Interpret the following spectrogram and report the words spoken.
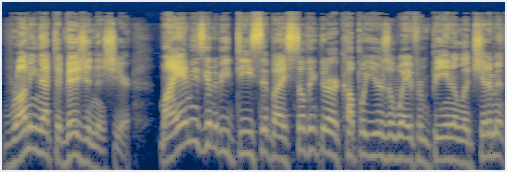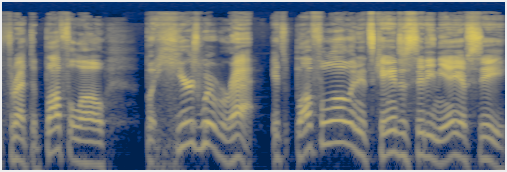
running that division this year. Miami's going to be decent, but I still think they're a couple years away from being a legitimate threat to Buffalo. But here's where we're at. It's Buffalo and it's Kansas City in the AFC.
